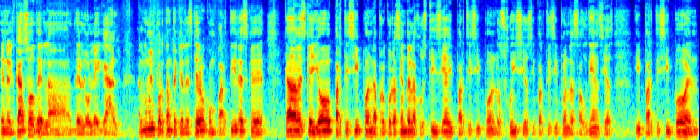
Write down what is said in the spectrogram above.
en el caso de, la, de lo legal. algo muy importante que les quiero compartir es que cada vez que yo participo en la procuración de la justicia y participo en los juicios y participo en las audiencias y participo en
